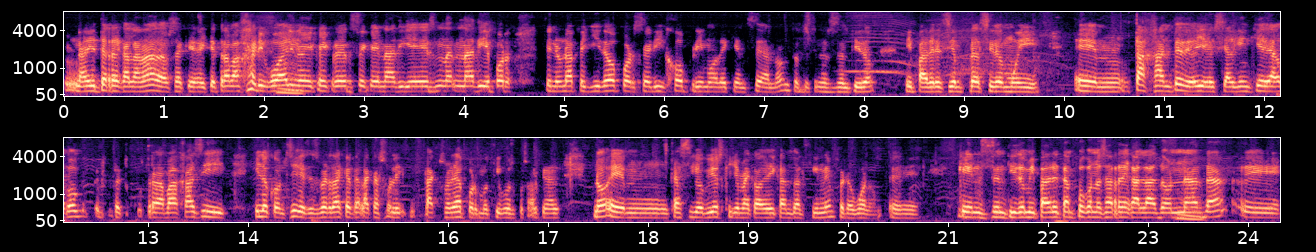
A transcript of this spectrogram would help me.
Nadie te regala nada, o sea que hay que trabajar igual y no hay que creerse que nadie es nadie por tener un apellido, por ser hijo, primo de quien sea, ¿no? Entonces, en ese sentido, mi padre siempre ha sido muy em, tajante de, oye, si alguien quiere algo, trabajas y, y, lo consigues. Es verdad que da la casualidad, casualidad por motivos, pues al final, ¿no? Em, casi obvios que yo me acabo dedicando al cine, pero bueno, eh, que en ese sentido mi padre tampoco nos ha regalado mm. nada. Eh,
